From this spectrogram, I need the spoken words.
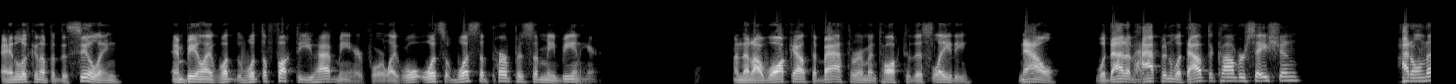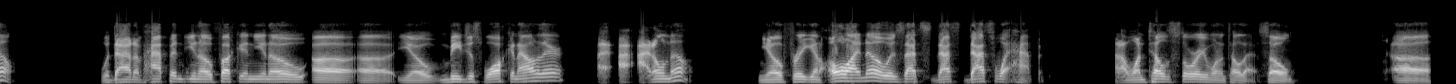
and looking up at the ceiling and being like, "What? What the fuck do you have me here for? Like, what's what's the purpose of me being here?" and then I walk out the bathroom and talk to this lady. Now, would that have happened without the conversation? I don't know. Would that have happened, you know, fucking, you know, uh uh, you know, me just walking out of there? I I, I don't know. You know, freaking all I know is that's that's that's what happened. And I want to tell the story, I want to tell that. So uh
